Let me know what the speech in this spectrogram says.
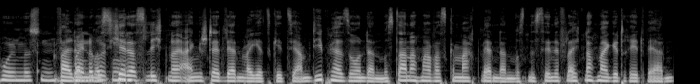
holen, müssen. Weil dann muss Rücken. hier das Licht neu eingestellt werden, weil jetzt geht es ja um die Person, dann muss da nochmal was gemacht werden, dann muss eine Szene vielleicht nochmal gedreht werden.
